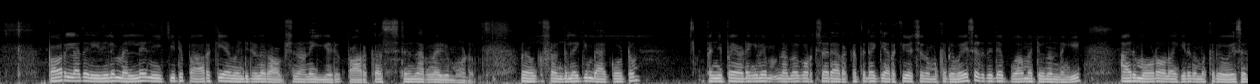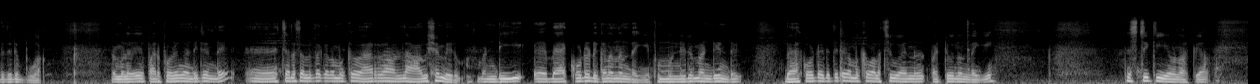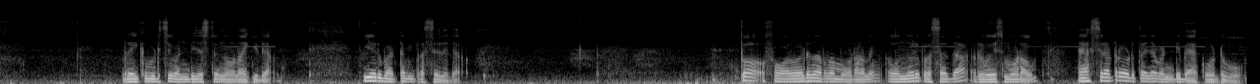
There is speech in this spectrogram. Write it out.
പവർ ഇല്ലാത്ത രീതിയിൽ മെല്ലെ നീക്കിയിട്ട് പാർക്ക് ചെയ്യാൻ വേണ്ടിയിട്ടുള്ള ഒരു ഓപ്ഷനാണ് ഈ ഒരു പാർക്ക് അസിസ്റ്റന്റ് എന്ന് പറഞ്ഞ ഒരു മോഡ് അപ്പോൾ നമുക്ക് ഫ്രണ്ടിലേക്കും ബാക്കോട്ടും ഇപ്പം ഇനിയിപ്പോൾ എവിടെയെങ്കിലും നമ്മൾ കുറച്ച് നേരം ഇറക്കത്തിലേക്ക് ഇറക്കി വെച്ച് നമുക്ക് റിവേഴ്സ് എടുത്തിട്ട് പോകാൻ പറ്റുമെന്നുണ്ടെങ്കിൽ ആ ഒരു മോഡ് ഓൺ ആക്കിയിട്ട് നമുക്ക് റിവേഴ്സ് എടുത്തിട്ട് പോകാം നമ്മൾ പലപ്പോഴും കണ്ടിട്ടുണ്ട്. ചില സ്ഥലത്തൊക്കെ നമുക്ക് വേറൊരാളുടെ ആവശ്യം വരും. വണ്ടി ബാക്കോട്ട് എടുക്കണമെന്നുണ്ടെങ്കിൽ. ഇപ്പം മുന്നിലും വണ്ടി ഉണ്ട് ബാക്കോട്ട് എടുത്തിട്ട് നമുക്ക് വളച്ച് പോകാൻ പറ്റുമെന്നുണ്ടെങ്കിൽ ജസ്റ്റ് കീ ഓണാക്കുക ബ്രേക്ക് പിടിച്ച് വണ്ടി ജസ്റ്റ് ഒന്ന് ഓൺ ആക്കിയിടുക. ഈ ഒരു ബട്ടൺ പ്രസ് ചെയ്തിടുക. ഇപ്പോൾ ഫോർവേഡ് എന്ന് പറഞ്ഞ മോഡാണ് ഒന്നുകൂടി പ്രസ് ചെയ്താൽ റിവേഴ്സ് മോഡാവും ആക്സിലേറ്റർ കൊടുത്തു കഴിഞ്ഞാൽ വണ്ടി ബാക്കോട്ട് പോകും.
